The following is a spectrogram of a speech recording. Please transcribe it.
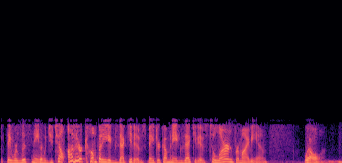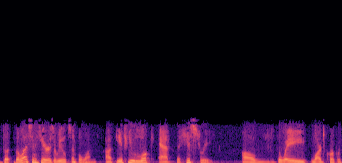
if they were listening, would you tell other company executives, major company executives, to learn from IBM? Well, the, the lesson here is a real simple one. Uh, if you look at the history of the way large corporate,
